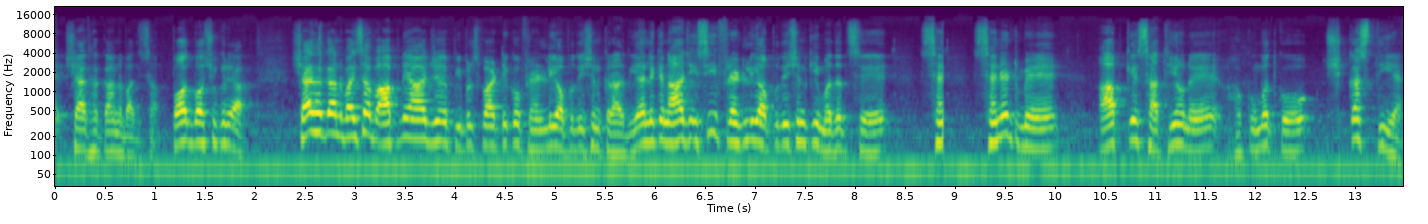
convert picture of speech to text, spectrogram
शायद हकान नबाजी साहब बहुत बहुत शुक्रिया। शायद हकान नबाजी साहब आपने आज पीपल्स पार्टी को फ्रेंडली अपोजिशन करार दिया लेकिन आज इसी फ्रेंडली अपोजिशन की मदद से, सेनेट में आपके साथियों ने हुकूमत को शिकस्त दी है।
